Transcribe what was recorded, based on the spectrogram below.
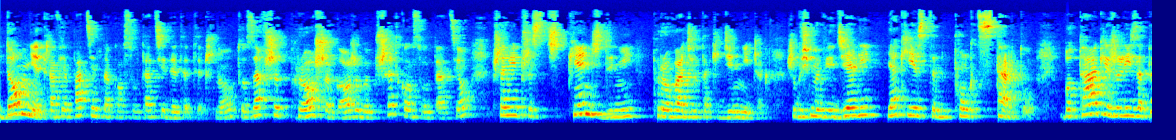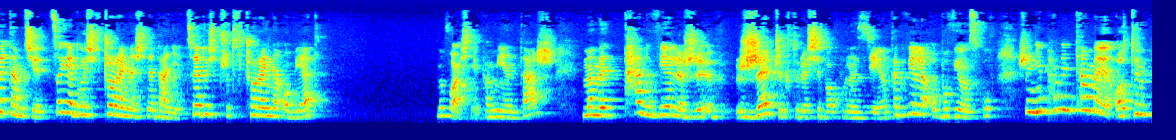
do mnie trafia pacjent na konsultację dietetyczną, to zawsze proszę go, żeby przed konsultacją przynajmniej przez 5 dni prowadził taki dzienniczek, żebyśmy wiedzieli, jaki jest ten punkt startu. Bo tak, jeżeli zapytam Cię, co jadłeś wczoraj na śniadanie, co jadłeś przedwczoraj na obiad, no właśnie, pamiętasz? Mamy tak wiele rzeczy, które się wokół nas dzieją, tak wiele obowiązków, że nie pamiętamy o tym,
